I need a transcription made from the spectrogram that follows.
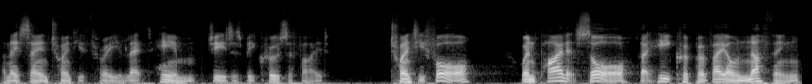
And they say in 23, Let him, Jesus, be crucified. 24, when Pilate saw that he could prevail nothing,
